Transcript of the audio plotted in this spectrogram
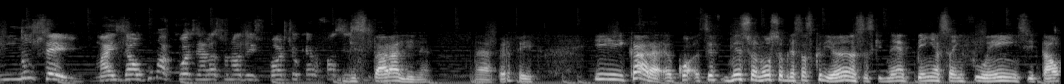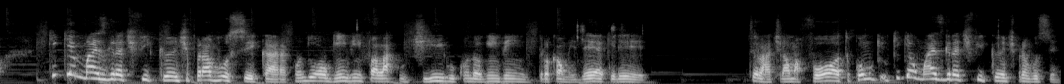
não sei, mas alguma coisa relacionada ao esporte eu quero fazer. De estar ali, né? É, perfeito. E, cara, você mencionou sobre essas crianças que né, têm essa influência e tal. O que, que é mais gratificante para você, cara, quando alguém vem falar contigo, quando alguém vem trocar uma ideia, querer, sei lá, tirar uma foto? Como, o que, que é o mais gratificante para você?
